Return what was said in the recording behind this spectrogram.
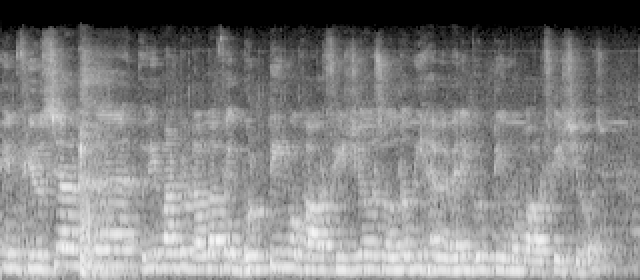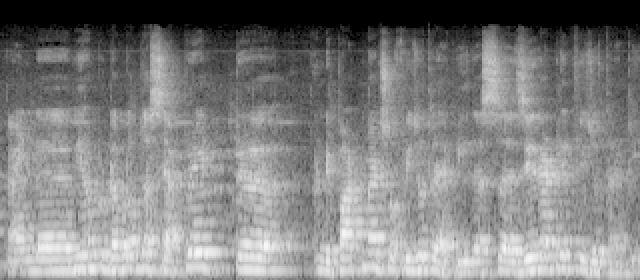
In future, uh, we want to develop a good team of our physios. Although we have a very good team of our physios, and uh, we have to develop the separate uh, departments of physiotherapy. That's uh, geriatric physiotherapy.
